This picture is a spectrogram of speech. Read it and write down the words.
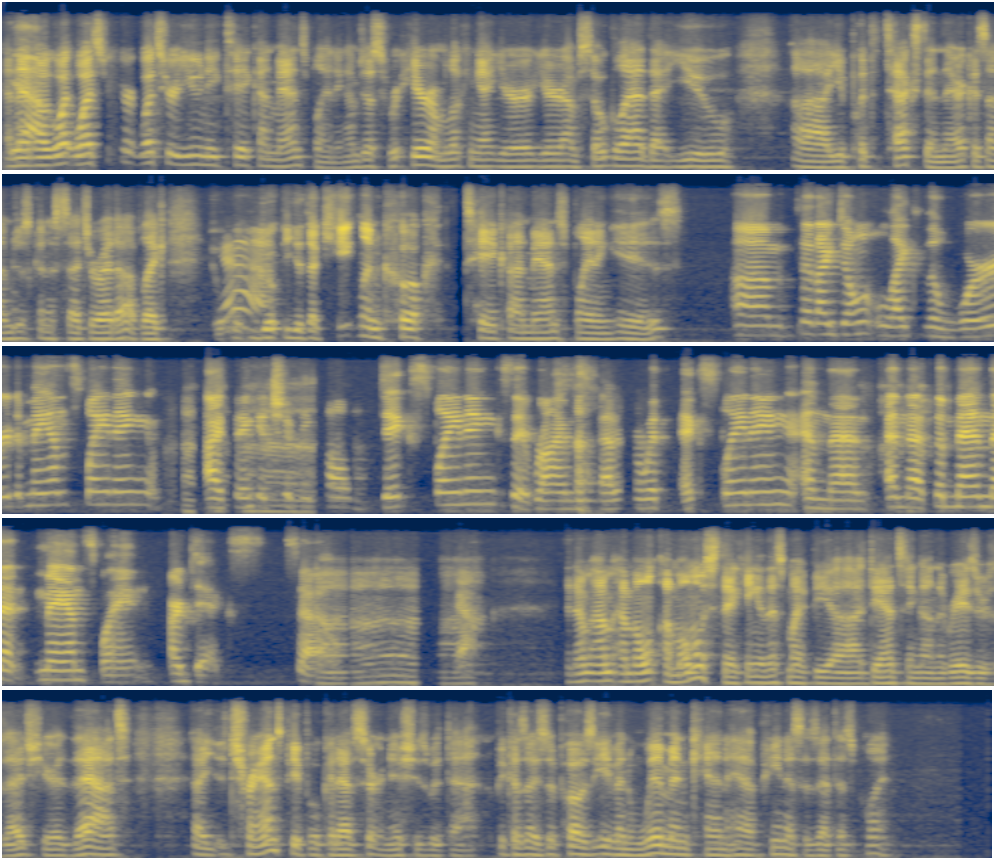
And Yeah. then, uh, what, what's your what's your unique take on mansplaining? I'm just here. I'm looking at your your. I'm so glad that you uh, you put the text in there because I'm just going to set you right up. Like, Yeah. you, you, the Caitlin Cook take on mansplaining is. Um, that I don't like the word mansplaining. I think it should be called dicksplaining because it rhymes better with explaining, and then and that the men that mansplain are dicks. So Uh, Yeah. And I'm, I'm, I'm, I'm almost thinking, and this might be uh, dancing on the razor's edge here, that uh, trans people could have certain issues with that because I suppose even women can have penises at this point.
